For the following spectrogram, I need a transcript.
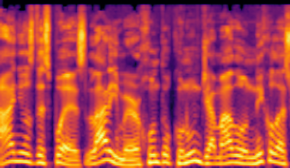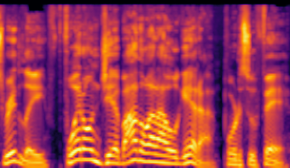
Años después, Latimer, junto con un llamado Nicholas Ridley, fueron llevados a la hoguera por su fe.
